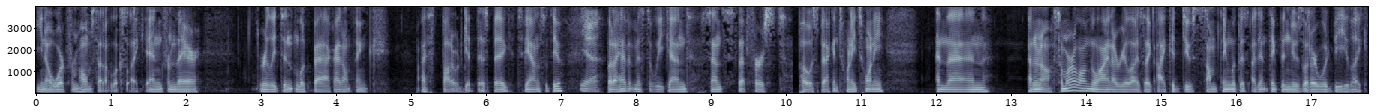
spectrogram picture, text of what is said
you know, work from home setup looks like. And from there, really didn't look back. I don't think I thought it would get this big, to be honest with you. Yeah. But I haven't missed a weekend since that first post back in 2020. And then I don't know, somewhere along the line, I realized like I could do something with this. I didn't think the newsletter would be like,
